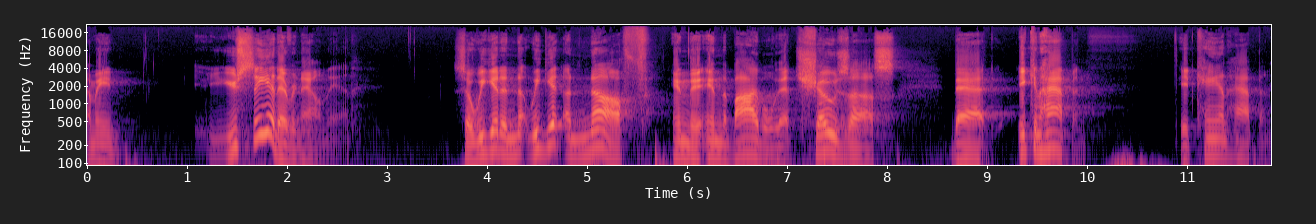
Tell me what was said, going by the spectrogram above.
I mean, you see it every now and then. So we get en- we get enough in the in the Bible that shows us that it can happen. It can happen.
